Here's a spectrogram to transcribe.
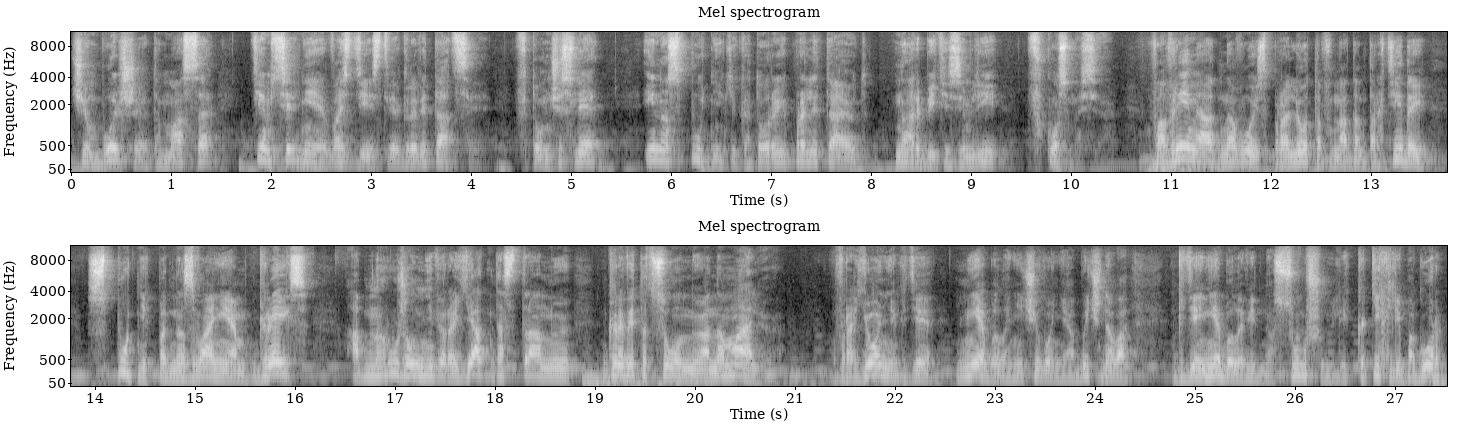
Чем больше эта масса, тем сильнее воздействие гравитации, в том числе и на спутники, которые пролетают на орбите Земли в космосе. Во время одного из пролетов над Антарктидой спутник под названием Грейс обнаружил невероятно странную гравитационную аномалию. В районе, где не было ничего необычного, где не было видно сушу или каких-либо гор,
